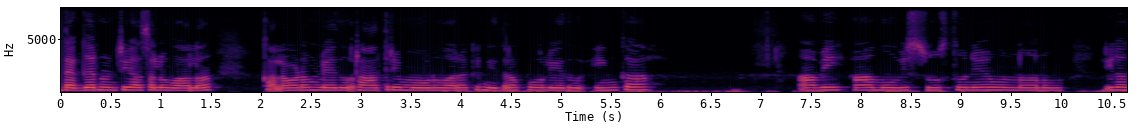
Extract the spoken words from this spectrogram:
దగ్గర నుంచి అసలు వాళ్ళ కలవడం లేదు. రాత్రి మూడు వరకు నిద్రపోలేదు. ఇంకా అవి ఆ మూవీస్ చూస్తూనే ఉన్నాను. ఇలా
